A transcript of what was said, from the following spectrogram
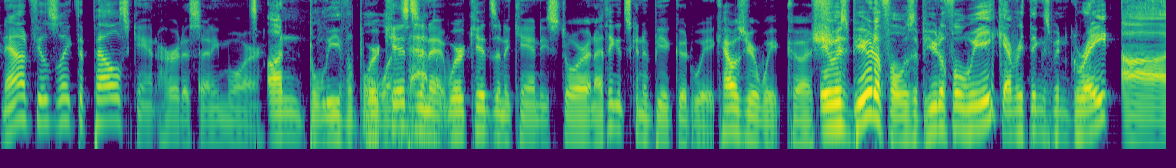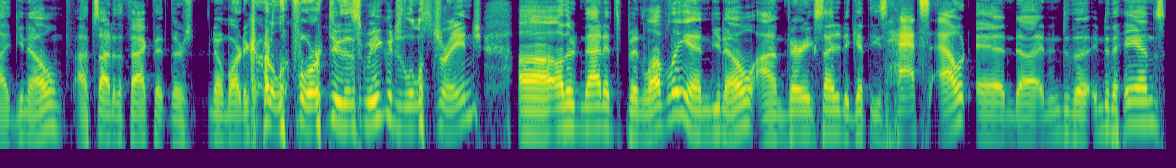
Now it feels like the Pels can't hurt us anymore. Unbelievable. We're kids in it. We're kids in a candy store, and I think it's going to be a good week. How was your week, Kush? It was beautiful. It was a beautiful week. Everything's been great. Uh, you know, outside of the fact that there's no Mardi Gras to look forward to this week, which is a little strange. Uh, other than that, it's been lovely, and you know, I'm very excited to get these hats out and uh, and into the into the hands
